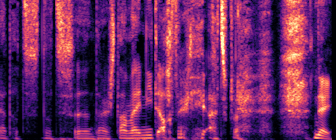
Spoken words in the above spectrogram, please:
ja, dat, dat, uh, daar staan wij niet achter, die uitspraak. Nee,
